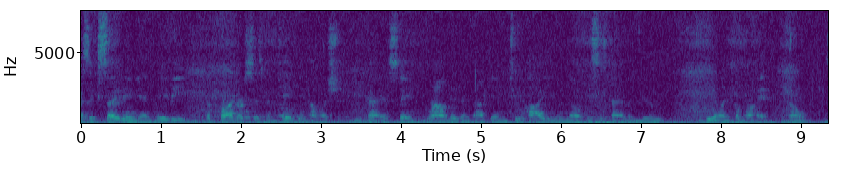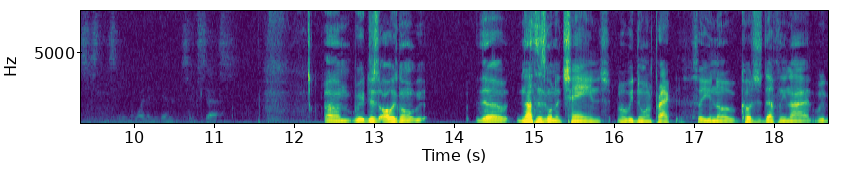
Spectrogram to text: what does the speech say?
As exciting and maybe the progress has been taken, how much you kind of stay grounded and not getting too high, even though this is kind of a new feeling. You know, consistency and winning and success. um, we're just always going. We, the nothing's going to change what we do in practice. So you know, coach is definitely not. We,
